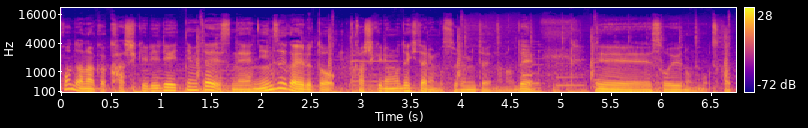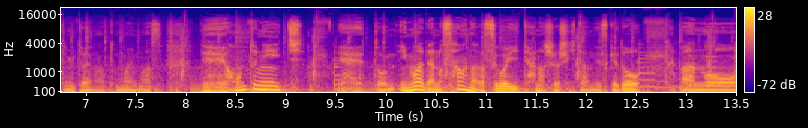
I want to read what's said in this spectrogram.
今度はなんか貸し切りで行ってみたいですね。人数がいると貸し切りもできたりもするみたいなので、えー、そういうのも使ってみたいなと思います。で本当に、えーと、今まであのサウナがすごいいいって話をしてきたんですけどあの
